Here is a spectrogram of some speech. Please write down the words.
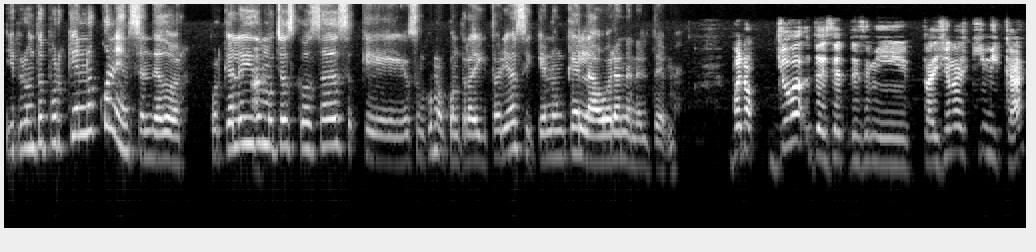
Y pregunto, ¿por qué no con encendedor? Porque he leído ah. muchas cosas que son como contradictorias y que nunca elaboran en el tema. Bueno, yo desde, desde mi tradicional química,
